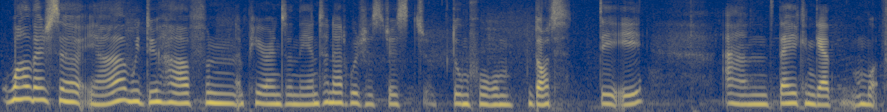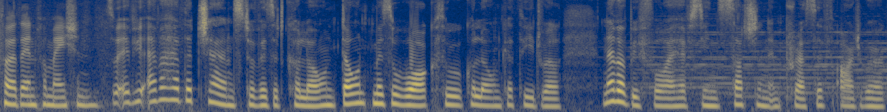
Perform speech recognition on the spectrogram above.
Well, there's a, yeah, we do have an appearance on the internet, which is just domforum.de, and there you can get further information. So if you ever have the chance to visit Cologne, don't miss a walk through Cologne Cathedral. Never before I have seen such an impressive artwork.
